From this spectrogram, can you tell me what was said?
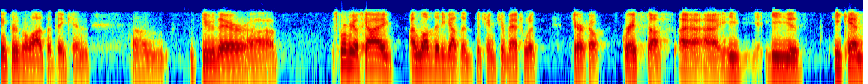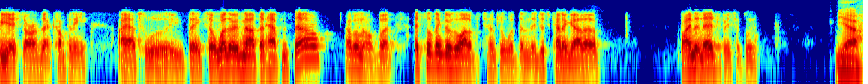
think there's a lot that they can um, do there. Uh, Scorpio Sky, I love that he got the, the championship match with Jericho. Great stuff. I, he he is he can be a star of that company. I absolutely think so. Whether or not that happens now, I don't know, but I still think there's a lot of potential with them. They just kind of gotta find an edge, basically. Yeah,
